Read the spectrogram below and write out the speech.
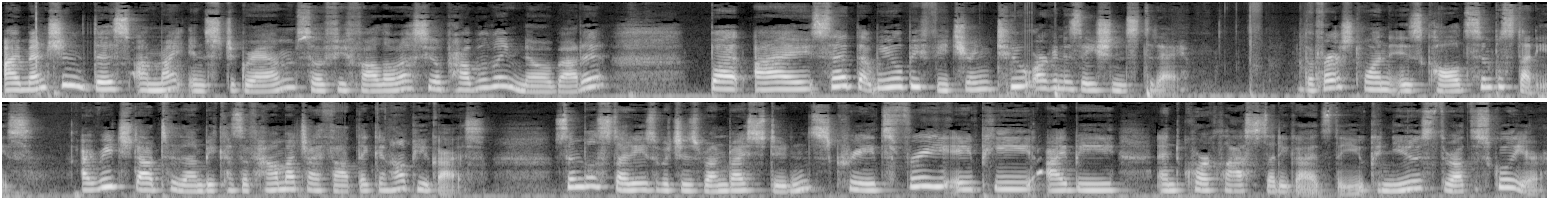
I mentioned this on my Instagram, so if you follow us, you'll probably know about it. But I said that we will be featuring two organizations today. The first one is called Simple Studies. I reached out to them because of how much I thought they can help you guys. Simple Studies, which is run by students, creates free AP, IB, and core class study guides that you can use throughout the school year.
